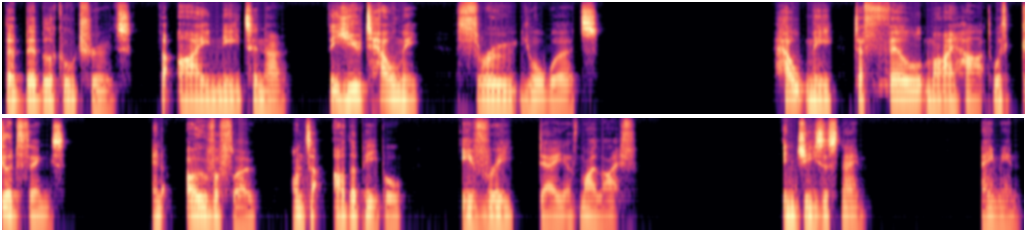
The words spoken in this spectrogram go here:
the biblical truths that I need to know, that you tell me through your words. Help me to fill my heart with good things and overflow onto other people every day of my life. In Jesus' name, amen.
